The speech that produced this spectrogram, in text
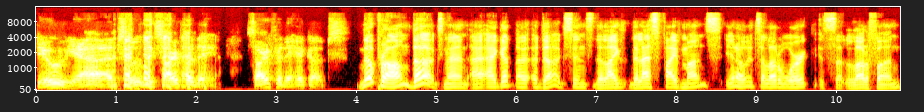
Dude, yeah, absolutely. Sorry for the sorry for the hiccups. No problem. Dogs, man. I, I got a, a, dog since the like the last five months. You know, it's a lot of work. It's a lot of fun,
